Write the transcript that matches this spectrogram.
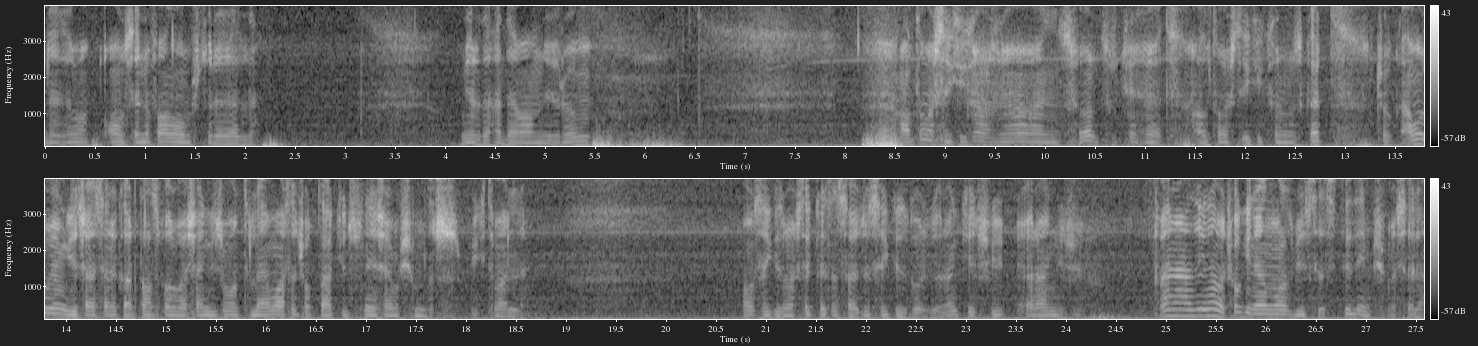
ne zaman 10 sene falan olmuştur herhalde. Bir daha devam diyorum. Altı maçta iki kırmızı aynı spor Türkiye evet altı maçta iki kırmızı kart çok ama benim geçen sene Kartal Spor başlangıcımı hatırlayan varsa çok daha kötüsünü yaşamışımdır büyük ihtimalle. 18 maçta kesin sadece 8 gol gören keçi öğren gücü. Fena değil ama çok inanılmaz bir istatistik değilmiş mesela.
